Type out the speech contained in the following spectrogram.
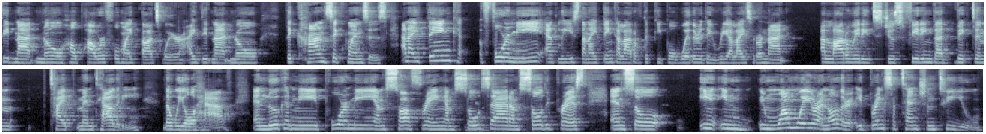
did not know how powerful my thoughts were i did not know the consequences and i think for me at least and i think a lot of the people whether they realize it or not a lot of it it's just fitting that victim type mentality that we all mm-hmm. have. And look at me poor me i'm suffering i'm so mm-hmm. sad i'm so depressed. And so in in, in one way or another it brings attention to you.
